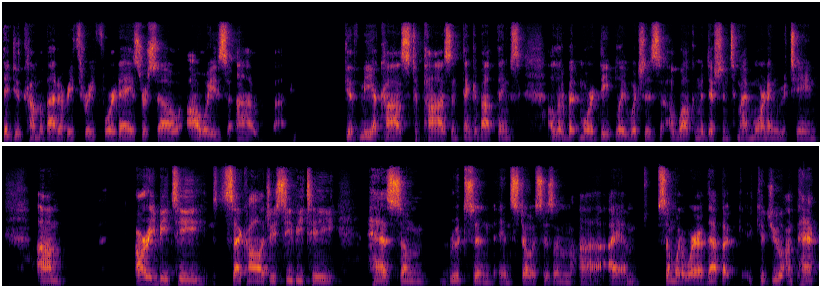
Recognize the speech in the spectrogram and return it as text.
They do come about every three, four days or so. Always uh, give me a cause to pause and think about things a little bit more deeply, which is a welcome addition to my morning routine. Um, REBT psychology, CBT, has some roots in, in Stoicism. Uh, I am somewhat aware of that, but could you unpack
